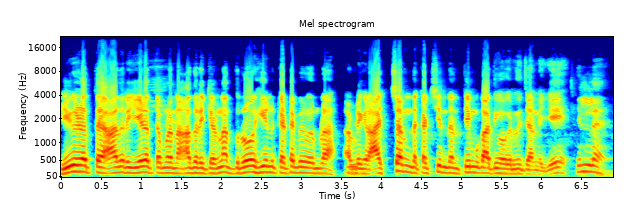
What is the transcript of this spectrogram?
ஈழத்தை ஆதரி ஈழத்தமிழனை ஆதரிக்கிறேன்னா துரோகின்னு கெட்ட பேர் வரும்ல? அப்படிங்கிற அச்சம் இந்த கட்சி இந்த திமுக அதிமுக இருந்துச்சு அன்னைக்கு. இல்ல.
